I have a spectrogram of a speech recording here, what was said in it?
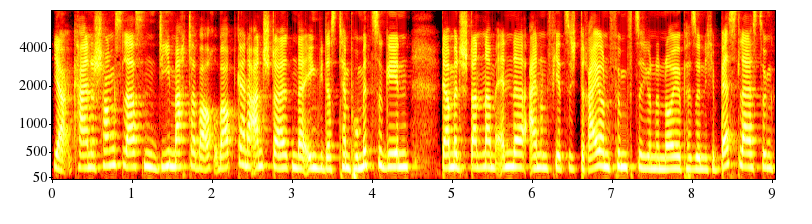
ja keine Chance lassen. Die macht aber auch überhaupt keine Anstalten, da irgendwie das Tempo mitzugehen. Damit standen am Ende 41,53 und eine neue persönliche Bestleistung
